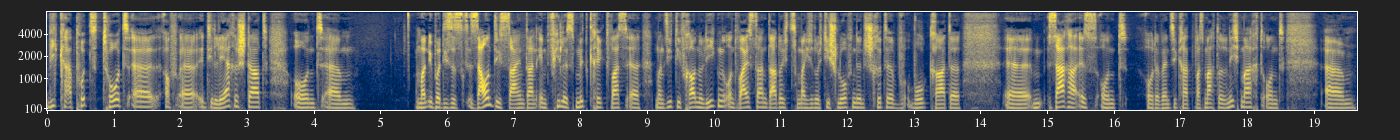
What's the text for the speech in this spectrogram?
wie kaputt tot äh, auf äh, in die Leere starrt und ähm, man über dieses Sounddesign dann eben vieles mitkriegt, was äh, man sieht die Frau nur liegen und weiß dann dadurch zum Beispiel durch die schlurfenden Schritte, wo, wo gerade äh, Sarah ist und oder wenn sie gerade was macht oder nicht macht und ähm,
